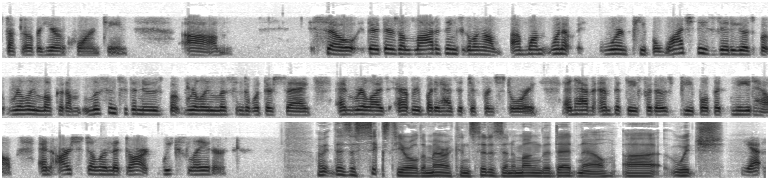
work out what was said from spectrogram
stuck over here in quarantine. Um, so there, there's a lot of things going on. I want, want to warn people: watch these videos, but really look at them. Listen to the news, but really listen to what they're saying, and realize everybody has a different story, and have empathy for those people that need help and are still in the dark weeks later. I mean, there's a 60 year old American citizen among the dead now, uh, which Yes.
